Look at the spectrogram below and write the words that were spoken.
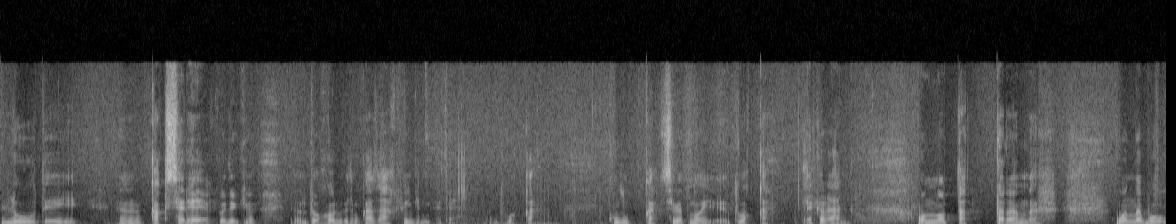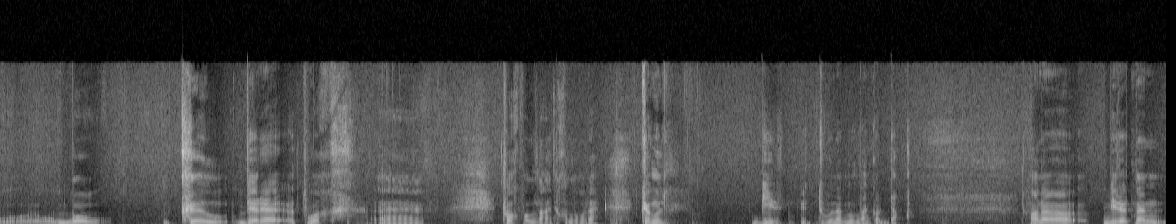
Луты как сере, көдек тохор бедим казах фильм это туакка. Клубка цветной туакка экран. Онно таттаран онна бу бу кыл бере туак туак боллага ди холгора. Көңүл бир тугунан улан көрдүк. Ана биретнен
